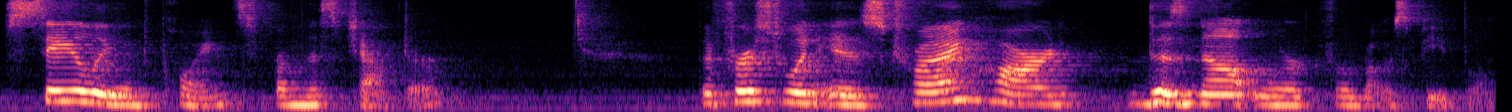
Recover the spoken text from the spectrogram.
salient points from this chapter the first one is trying hard does not work for most people.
